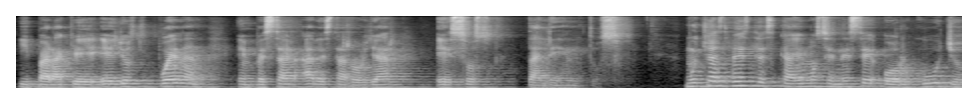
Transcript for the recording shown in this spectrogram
y para que ellos puedan empezar a desarrollar esos talentos. Muchas veces caemos en ese orgullo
